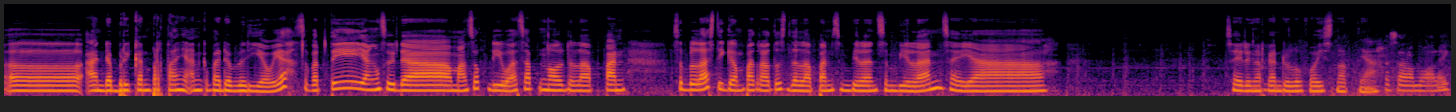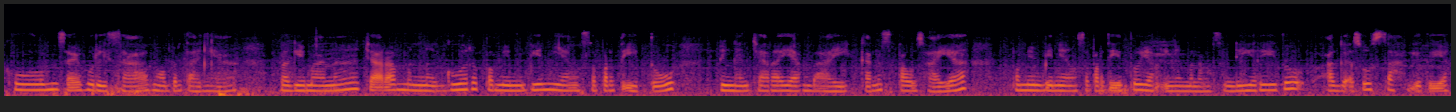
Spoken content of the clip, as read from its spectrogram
eh, Anda berikan pertanyaan kepada beliau ya, seperti yang sudah masuk di WhatsApp 08 11 3400 899 saya saya dengarkan dulu voice note-nya. Assalamualaikum, saya Hurisa. Mau bertanya bagaimana cara menegur pemimpin yang seperti itu dengan cara yang baik? Karena setahu saya pemimpin yang seperti itu yang ingin menang sendiri itu agak susah gitu ya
